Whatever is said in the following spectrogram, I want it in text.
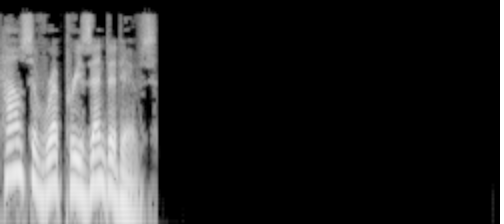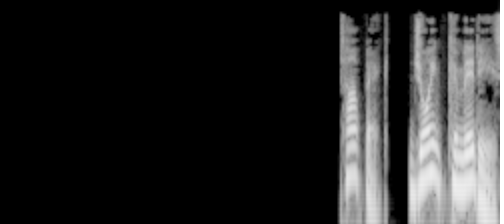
House of Representatives Topic: Joint committees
